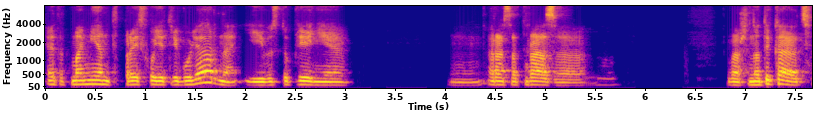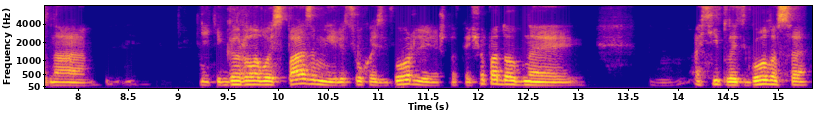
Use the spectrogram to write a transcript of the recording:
этот момент происходит регулярно, и выступления раз от раза ваши натыкаются на некий горловой спазм или сухость в горле, что-то еще подобное, осиплость голоса,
